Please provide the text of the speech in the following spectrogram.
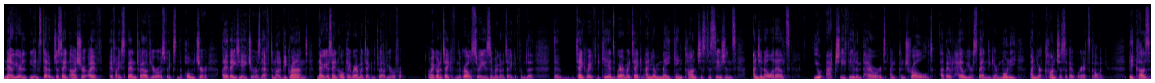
now you're instead of just saying, "Oh, sure, I've if I spend twelve euros fixing the puncture, I have eighty eight euros left and I'll be grand." Now you're saying, "Okay, where am I taking the twelve euro from? Am I going to take it from the groceries? Am I going to take it from the the takeaway for the kids? Where am I taking?" And you're making conscious decisions. And you know what else? You actually feel empowered and controlled about how you're spending your money, and you're conscious about where it's going, because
